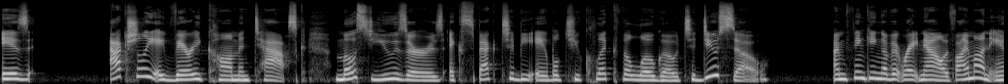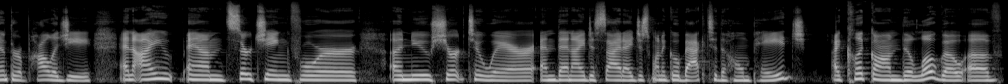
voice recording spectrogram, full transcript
is actually a very common task. Most users expect to be able to click the logo to do so. I'm thinking of it right now. If I'm on Anthropologie and I am searching for a new shirt to wear, and then I decide I just want to go back to the home page, I click on the logo of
